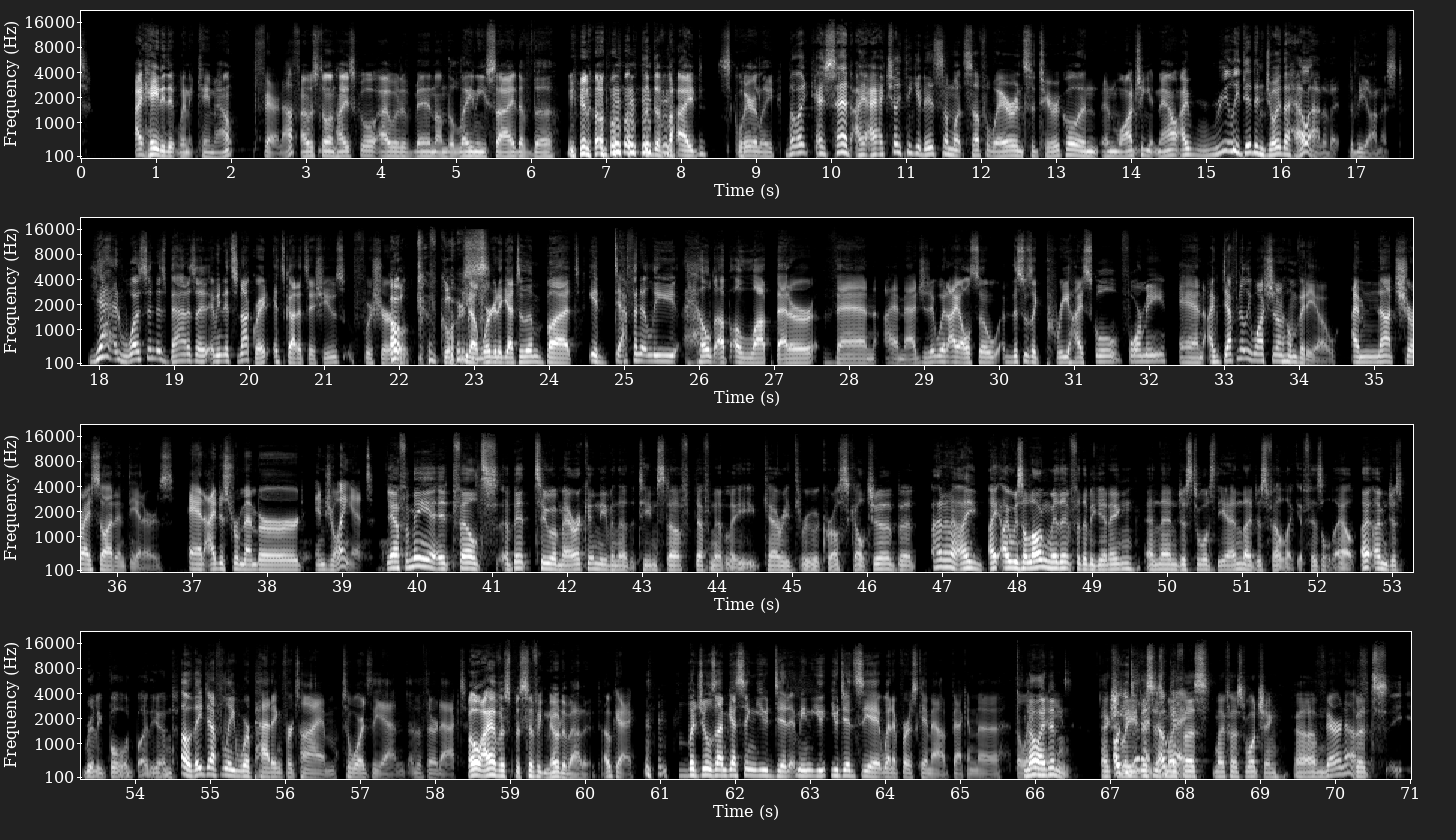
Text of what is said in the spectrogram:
I hated it when it came out. Fair enough I was still in high school. I would have been on the Laney side of the, you know, the divide squarely. But like I said, I, I actually think it is somewhat self-aware and satirical. And and watching it now, I really did enjoy the hell out of it. To be honest. Yeah it wasn't as bad as i i mean it's not great it's got its issues for oh, sure Oh, of course. you know we're gonna get to them but it definitely held up a lot better than i imagined it would i also this was like pre-high school for me and i definitely watched it on home video i'm not sure i saw it in theaters and i just remembered enjoying it Yeah, for me, it felt a bit too American, even though the teen stuff definitely carried through across culture. But I don't know. I, I, I was along with it for the beginning, and then just towards the end, I just felt like it fizzled out. I, I'm just really bored by the end. oh they definitely were padding for time towards the end of the third act Oh, I have a specific note about it. okay but jules i'm guessing you did i mean you you did see it when it first came out back in the, the late No, I didn't. Actually, this didn't? is my first my first watching. Um, fair enough but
